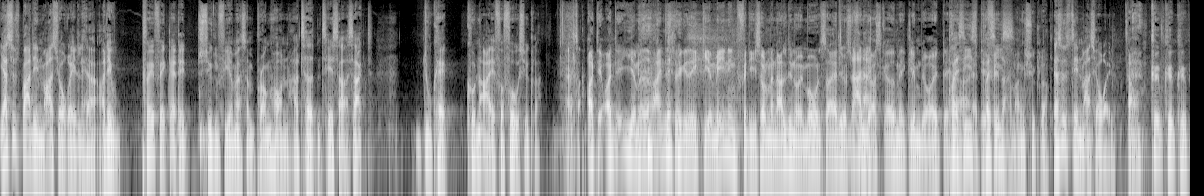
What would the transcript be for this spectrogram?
Jeg synes bare, det er en meget sjov regel, det her. Og det er perfekt, at et cykelfirma som Pronghorn har taget den til sig og sagt, du kan kun eje for få cykler. Altså. og, det, og det, i og med, at regnestykket ikke giver mening, fordi så vil man aldrig nå i mål, så er det jo selvfølgelig nej. også skrevet med et glimt i øjet, det Præcis, her, at det er fedt præcis. at have mange cykler. Jeg synes, det er en meget sjov regel. Ja, køb, køb, køb.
